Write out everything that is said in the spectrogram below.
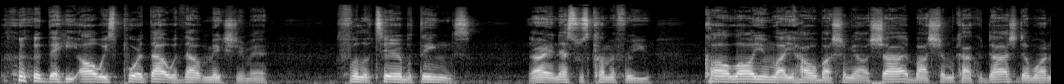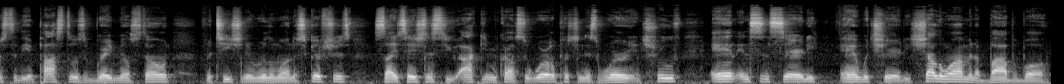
that he always poured out without mixture, man. Full of terrible things. All right, and that's what's coming for you. Call volume La Yahweh Bashem Shai, Bashem Kakudash, double honors to the apostles of Great Millstone for teaching and ruling on the scriptures. Citations to you, Akim across the world, pushing this word in truth and in sincerity and with charity. Shalom and a Bible ball.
